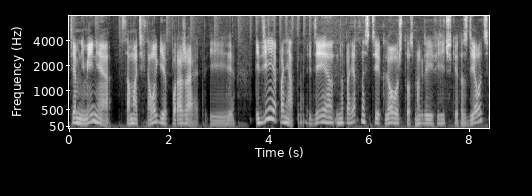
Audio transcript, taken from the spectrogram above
Тем не менее, сама технология поражает. И идея понятна. Идея на поверхности клево, что смогли физически это сделать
